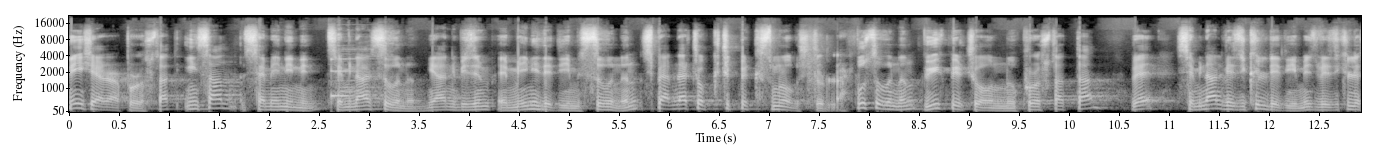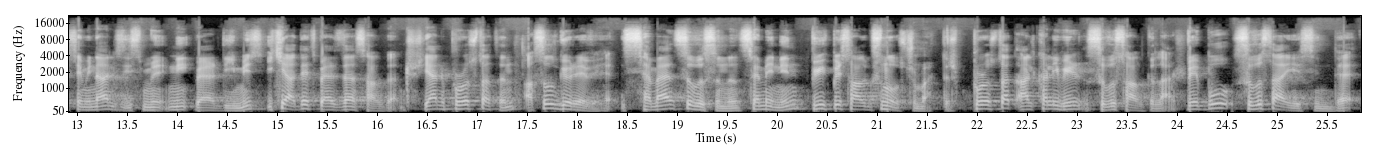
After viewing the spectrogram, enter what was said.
Ne işe yarar prostat? İnsan semeninin, seminal sıvının yani bizim e, meni dediğimiz sıvının spermler çok küçük bir kısmını oluştururlar. Bu sıvının büyük bir çoğunluğu prostattan ve seminal vezikül dediğimiz, vezikülle seminalis ismini verdiğimiz iki adet bezden salgılanır. Yani prostatın asıl görevi semen sıvısının, semenin büyük bir salgısını oluşturmaktır. Prostat alkali bir sıvı salgılar ve bu sıvı sayesinde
